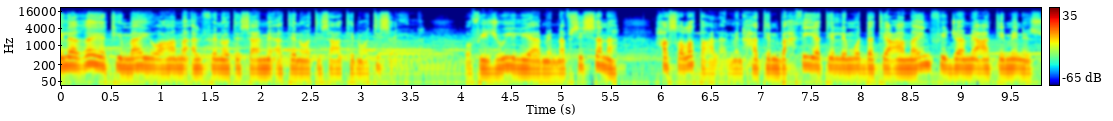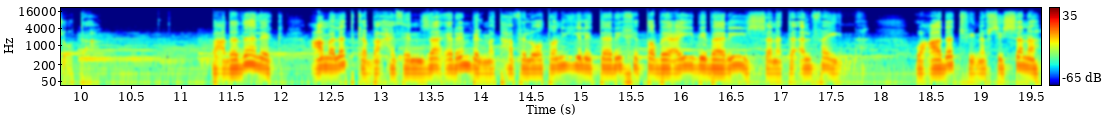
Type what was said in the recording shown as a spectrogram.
إلى غاية مايو عام 1999 وفي جويلية من نفس السنة حصلت على منحة بحثية لمدة عامين في جامعة مينيسوتا. بعد ذلك عملت كباحث زائر بالمتحف الوطني للتاريخ الطبيعي بباريس سنة 2000 وعادت في نفس السنة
